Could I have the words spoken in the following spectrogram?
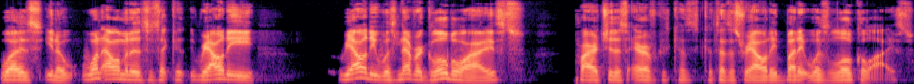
was you know one element this is that reality reality was never globalized prior to this era of consensus reality, but it was localized,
